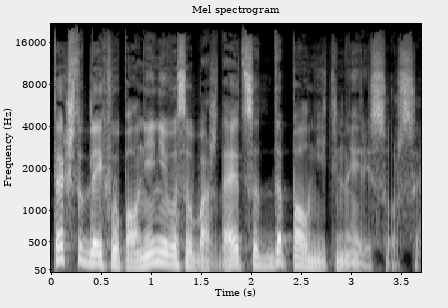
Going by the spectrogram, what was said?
так что для их выполнения высвобождаются дополнительные ресурсы.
